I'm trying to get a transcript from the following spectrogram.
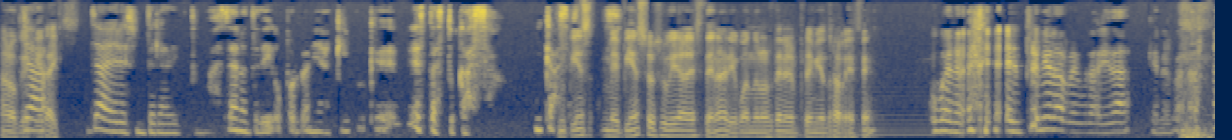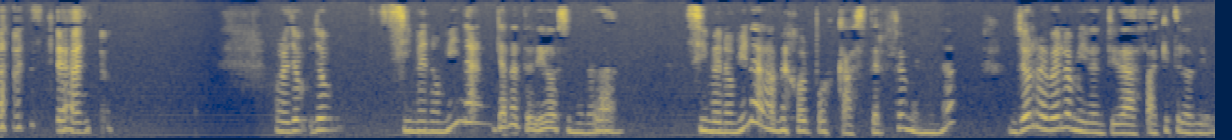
a lo que Ya, queráis. ya eres un teleadicto más. Ya no te digo por venir aquí porque esta es tu casa. Mi Me pienso, me pienso subir al escenario cuando nos den el premio otra vez, ¿eh? Bueno, el premio a la regularidad que nos van a dar este año. Bueno, yo, yo si me nominan, ya no te digo si me lo dan, si me nominan a mejor podcaster femenina, yo revelo mi identidad, aquí te lo digo.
